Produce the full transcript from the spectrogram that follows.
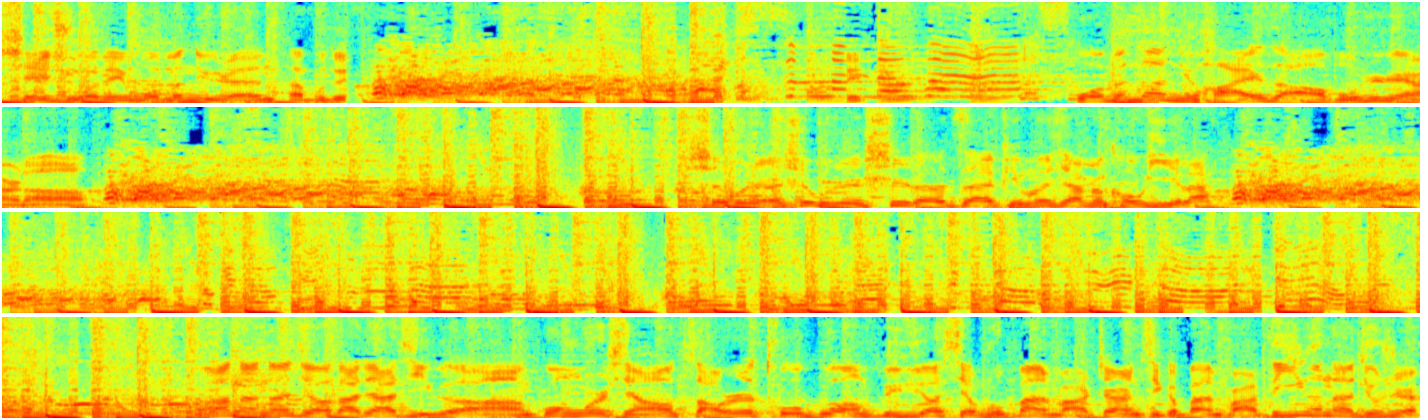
谁说的？我们女人啊，不对，对，我们的女孩子啊，不是这样的啊。是不是？是不是？是的，在评论下面扣一来。啊，楠楠教大家几个啊，光棍想要早日脱光，必须要想出办法。这样几个办法，第一个呢就是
